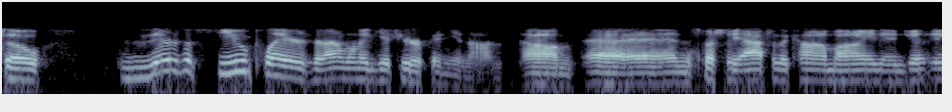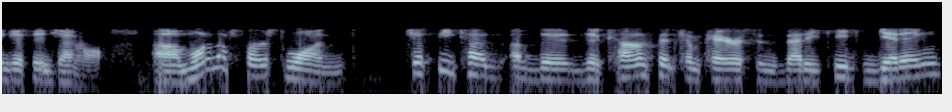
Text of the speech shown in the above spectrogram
So there's a few players that I want to get your opinion on, um, and especially after the combine and just, and just in general. Um, one of the first ones, just because of the the constant comparisons that he keeps getting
